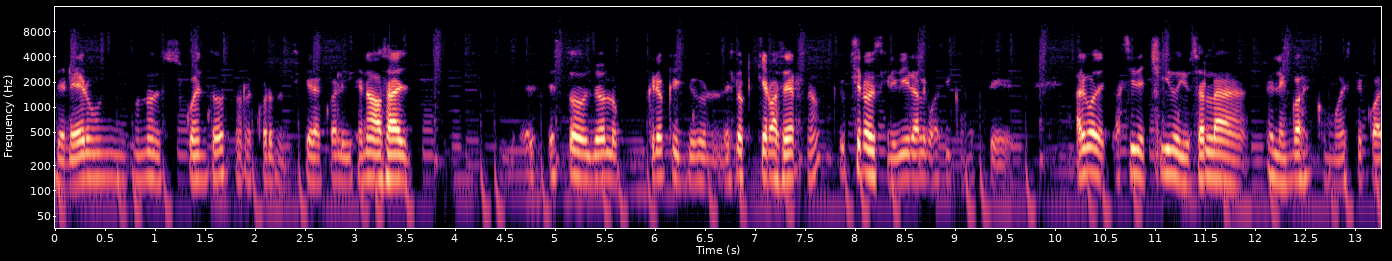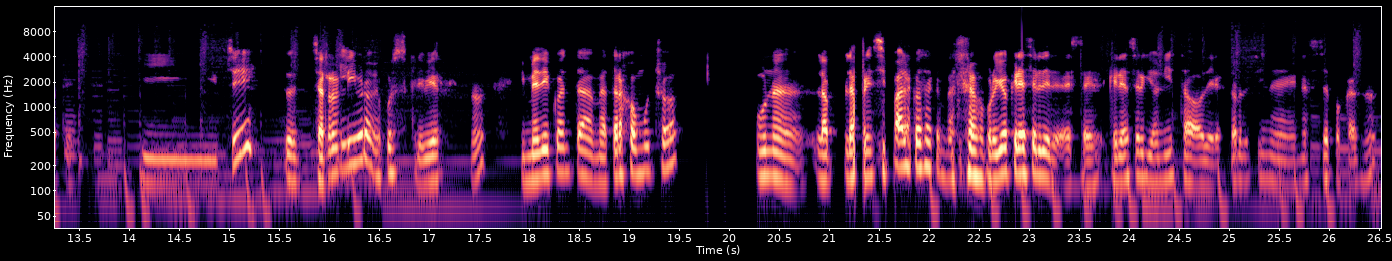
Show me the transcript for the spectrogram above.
leer uno de sus cuentos, no recuerdo ni siquiera cuál, y dije, no, o sea, esto yo lo creo que yo es lo que quiero hacer, ¿no? Yo quiero escribir algo así como este algo de, así de chido y usar la, el lenguaje como este cuate. Y sí, cerré el libro, me puse a escribir, ¿no? Y me di cuenta, me atrajo mucho una, la, la principal cosa que me atrajo, porque yo quería ser, este, quería ser guionista o director de cine en esas épocas, ¿no?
